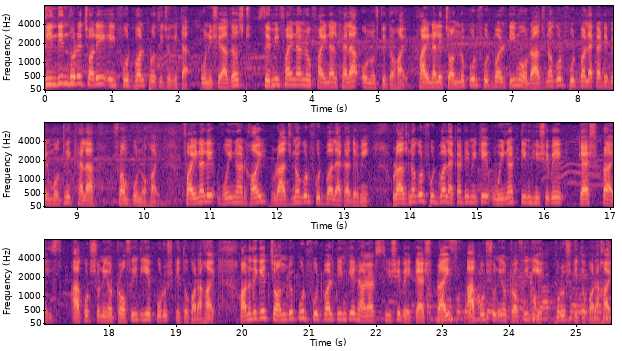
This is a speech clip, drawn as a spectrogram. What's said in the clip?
তিন দিন ধরে চলে এই ফুটবল প্রতিযোগিতা। উনিশে আগস্ট সেমিফাইনাল ও ফাইনাল খেলা অনুষ্ঠিত হয়। ফাইনালে চন্দ্রপুর ফুটবল টিম ও রাজনগর ফুটবল একাডেমির মধ্যে খেলা সম্পূর্ণ হয়। ফাইনালে উইনার হয় Rajnagar football academy. Rajnagar football একাডেমিকে উইনার টিম হিসেবে ক্যাশ প্রাইজ, আকর্ষণীয় ট্রফি দিয়ে পুরস্কৃত করা হয়। অন্যদিকে চন্দ্রপুর ফুটবল টিমকে রানার্স হিসেবে ক্যাশ প্রাইজ, আকর্ষণীয় ট্রফি দিয়ে পুরস্কৃত করা হয়।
